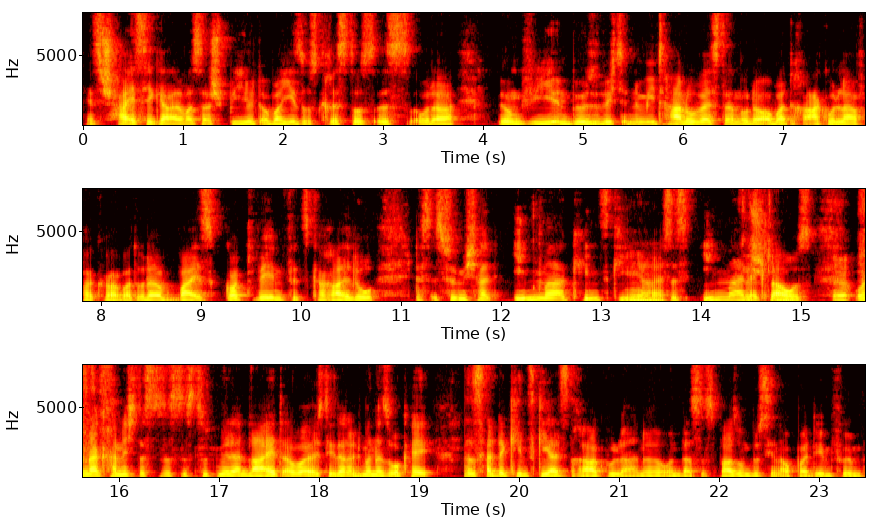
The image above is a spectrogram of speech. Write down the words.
es ist scheißegal, was er spielt, ob er Jesus Christus ist oder irgendwie ein Bösewicht in einem Italo-Western oder ob er Dracula verkörpert oder weiß Gott wen, Fitzcarraldo. Das ist für mich halt immer Kinski, Mhm. ja. Es ist immer Das der stimmt. Klaus. Ja. Und da kann ich, das, das, das tut mir dann leid, aber ich sehe dann halt immer nur so, okay, das ist halt der Kinski als Dracula, ne? Und das ist, war so ein bisschen auch bei dem Film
